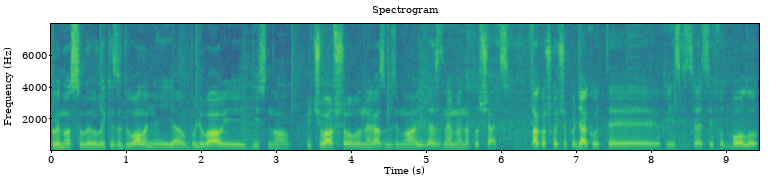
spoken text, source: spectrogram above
приносили велике задоволення. Я вболівав і дійсно відчував, що вони разом зі мною, і я з ними на площадці. Також хочу подякувати Українській асоціації футболу,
